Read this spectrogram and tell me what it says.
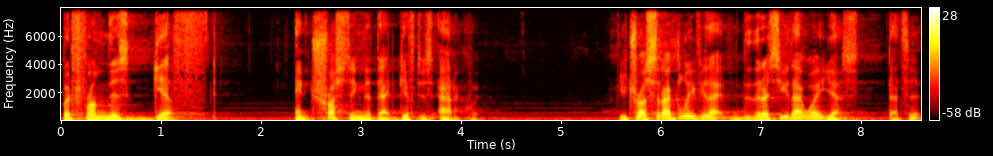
but from this gift and trusting that that gift is adequate. You trust that I believe you that, that I see you that way? Yes, that's it.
